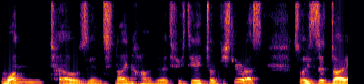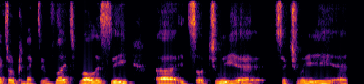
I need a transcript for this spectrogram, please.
1,958 Turkish liras. So is it a direct or connecting flight? Well, let's see. Uh, it's actually uh, it's actually a,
